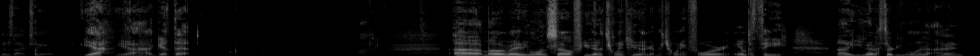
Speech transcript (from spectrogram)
there's that too. yeah, yeah, I get that. Uh, motivating oneself, you got a 22, I got a 24. Empathy, uh, you got a 31. I, you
